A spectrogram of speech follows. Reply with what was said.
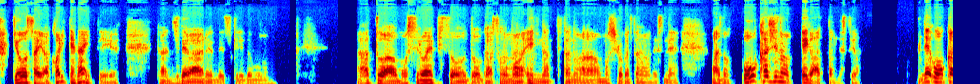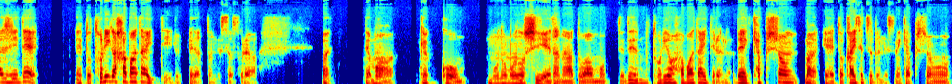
行祭は懲りてないっていう感じではあるんですけれども。あとは面白いエピソードがそのまま絵になってたのは面白かったのはですね、あの、大火事の絵があったんですよ。で、大火事で、えっと、鳥が羽ばたいている絵だったんですよ、それは。はい。で、まあ、結構物々しい絵だなとは思って、で、鳥を羽ばたいてるんだ。で、キャプション、まあ、えっ、ー、と、解説文ですね、キャプションを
